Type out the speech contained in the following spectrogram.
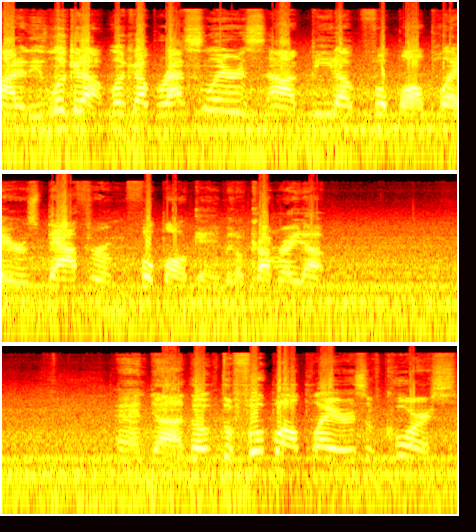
out of these. Look it up. Look up wrestlers uh, beat up football players bathroom football game. It'll come right up. And uh, the the football players, of course,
